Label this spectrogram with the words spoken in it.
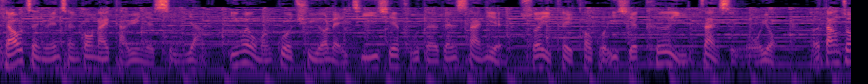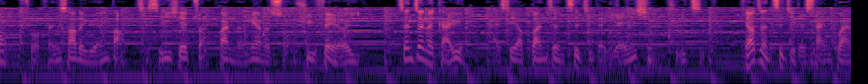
调整元成功来改运也是一样，因为我们过去有累积一些福德跟善业，所以可以透过一些科仪暂时挪用，而当中所焚烧的元宝只是一些转换能量的手续费而已。真正的改运还是要端正自己的言行举止。调整自己的三观，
